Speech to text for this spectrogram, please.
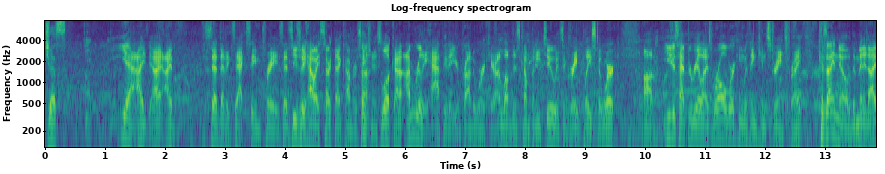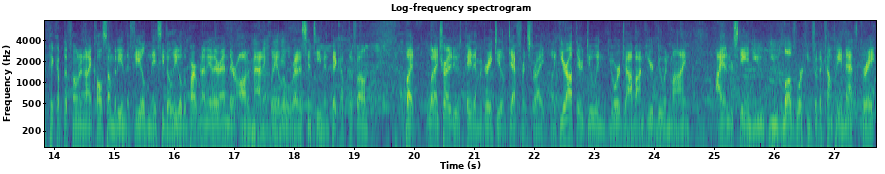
just Yeah, I, I, I've said that exact same phrase. That's usually how I start that conversation. Is look, I, I'm really happy that you're proud to work here. I love this company too. It's a great place to work. Um, you just have to realize we're all working within constraints, right? Because I know the minute I pick up the phone and I call somebody in the field and they see the legal department on the other end, they're automatically a little reticent to even pick up the phone. But what I try to do is pay them a great deal of deference, right? Like you're out there doing your job, I'm here doing mine. I understand you you love working for the company and that's great.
